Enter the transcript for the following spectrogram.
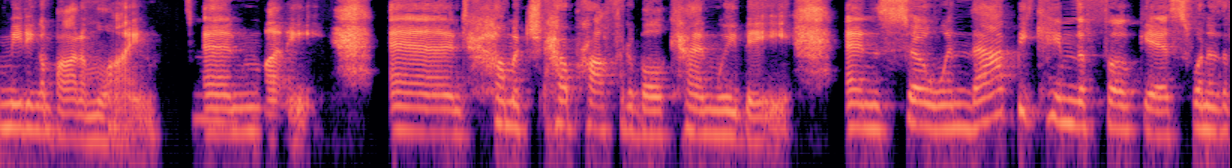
meeting a bottom line and mm-hmm. money and how much how profitable can we be and so when that became the focus one of the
